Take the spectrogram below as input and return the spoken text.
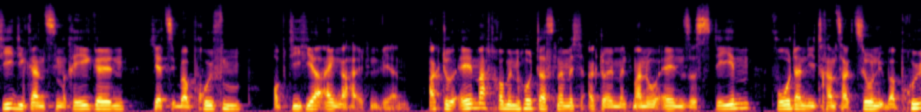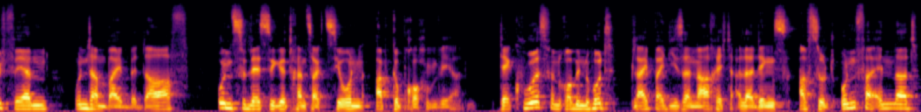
die die ganzen Regeln jetzt überprüfen, ob die hier eingehalten werden. Aktuell macht Robin Hood das nämlich aktuell mit manuellen Systemen, wo dann die Transaktionen überprüft werden und dann bei Bedarf unzulässige Transaktionen abgebrochen werden. Der Kurs von Robin Hood bleibt bei dieser Nachricht allerdings absolut unverändert.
